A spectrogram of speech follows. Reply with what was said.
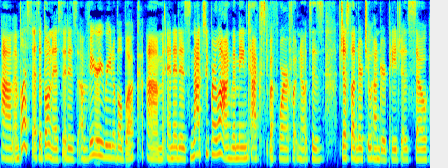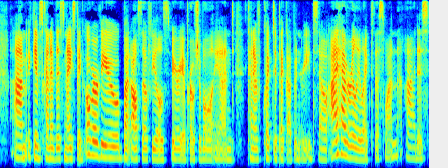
Um, and plus, as a bonus, it is a very readable book um, and it is not super long. The main text before footnotes is just under 200 pages. So um, it gives kind of this nice big overview, but also feels very approachable and kind of quick to pick up and read. So I have really liked this one. Uh, it is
